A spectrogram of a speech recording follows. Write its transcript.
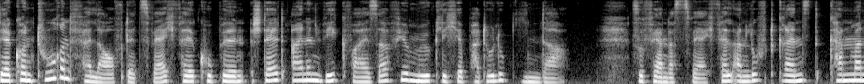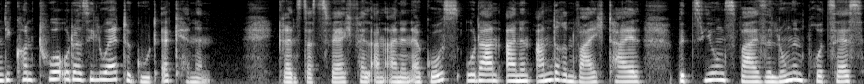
Der Konturenverlauf der Zwerchfellkuppeln stellt einen Wegweiser für mögliche Pathologien dar. Sofern das Zwerchfell an Luft grenzt, kann man die Kontur oder Silhouette gut erkennen Grenzt das Zwerchfell an einen Erguss oder an einen anderen Weichteil bzw. Lungenprozess,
